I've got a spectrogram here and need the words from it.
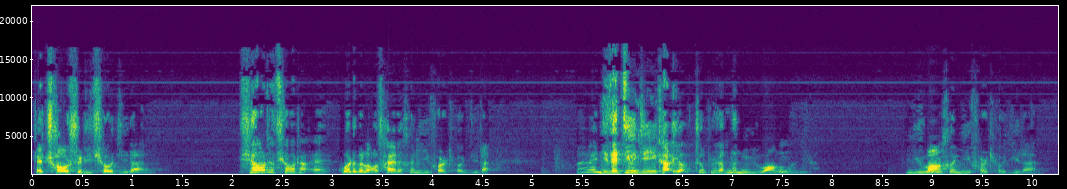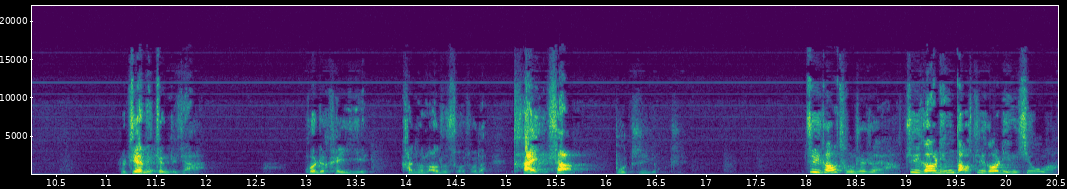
在超市里挑鸡蛋，挑着挑着，哎，过来个老太太和你一块挑鸡蛋。哎，你再定睛一看，哎呦，这不是咱们的女王吗？你看，女王和你一块挑鸡蛋，说这样的政治家。或者可以看作老子所说的“太上不知有”，最高统治者呀，最高领导、最高领袖啊，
